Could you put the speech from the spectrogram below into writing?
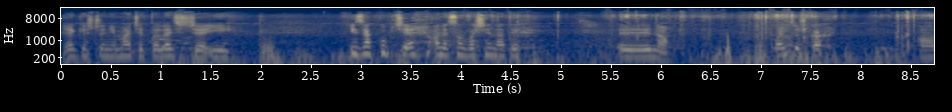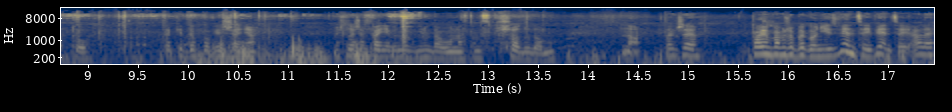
jak jeszcze nie macie, to lećcie i, i zakupcie. One są właśnie na tych yy, no, łańcuszkach. O tu, takie do powieszenia. Myślę, że fajnie będą wyglądało u nas tam z przodu domu. No, także powiem Wam, że begonii jest więcej, więcej, ale,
